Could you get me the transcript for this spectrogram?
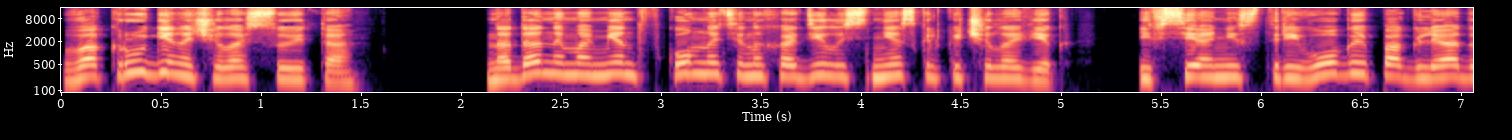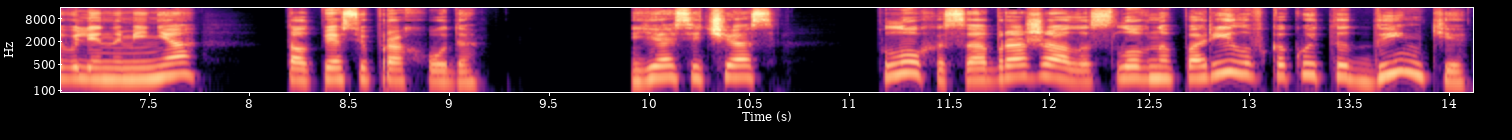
В округе началась суета. На данный момент в комнате находилось несколько человек, и все они с тревогой поглядывали на меня, толпясь у прохода. Я сейчас плохо соображала, словно парила в какой-то дымке,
